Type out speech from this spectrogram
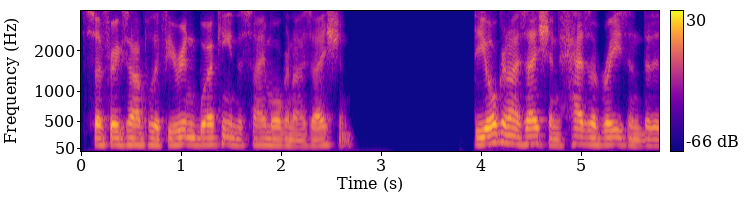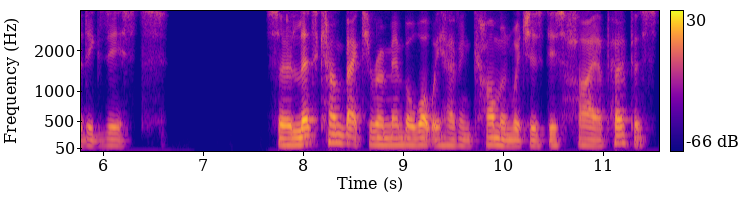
So for example if you're in working in the same organization the organization has a reason that it exists so let's come back to remember what we have in common, which is this higher purpose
